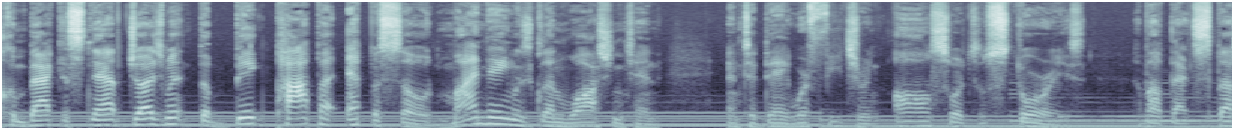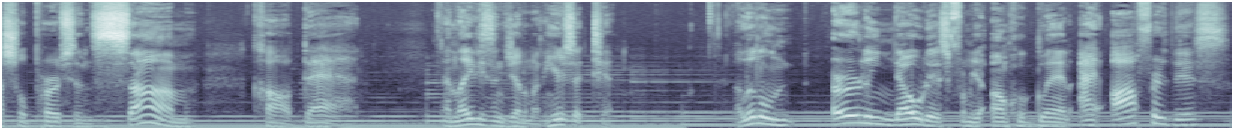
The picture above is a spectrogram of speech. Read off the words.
Welcome back to Snap Judgment, the Big Papa episode. My name is Glynn Washington, and today we're featuring all sorts of stories about that special person some call dad. And ladies and gentlemen, here's a tip. A little early notice from your Uncle Glenn. I offer this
